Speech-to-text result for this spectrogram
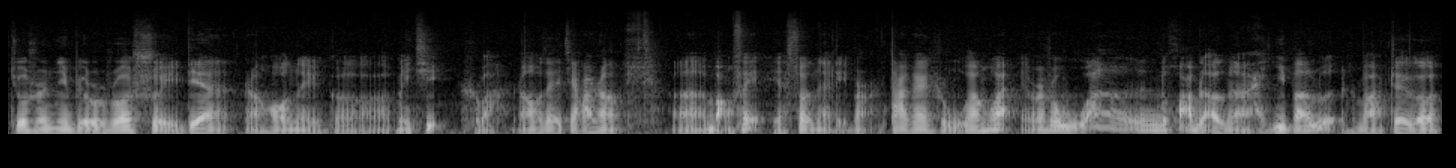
就是你比如说水电，然后那个煤气是吧？然后再加上呃网费也算在里边，大概是五万块。有人说五万花不了怎么样？一般论是吧？这个，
